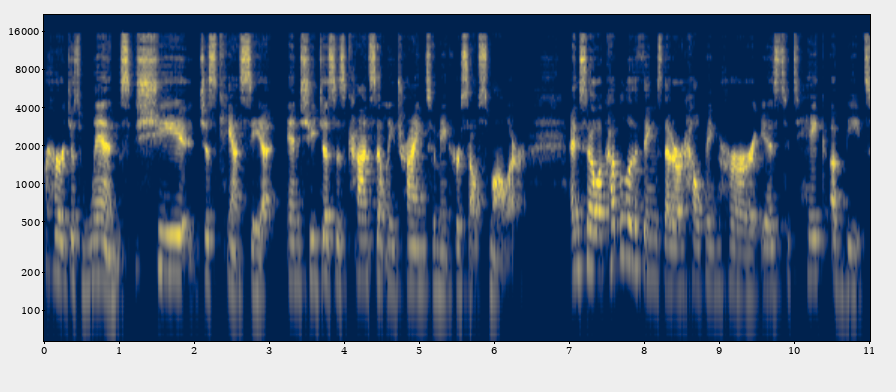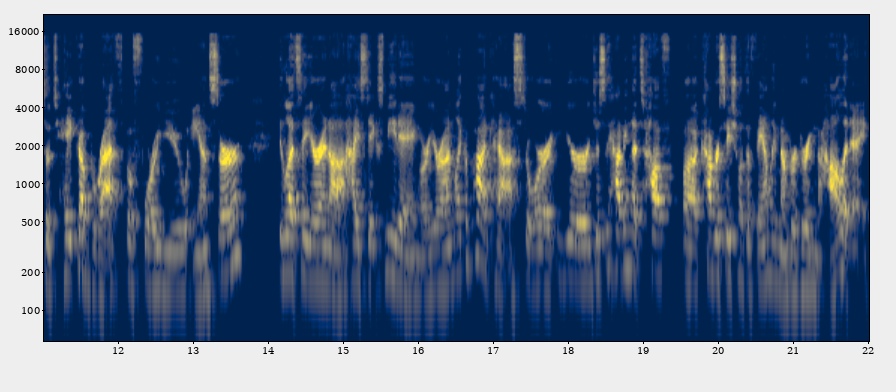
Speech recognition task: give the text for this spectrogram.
her just wins, she just can't see it. And she just is constantly trying to make herself smaller. And so, a couple of the things that are helping her is to take a beat. So, take a breath before you answer. Let's say you're in a high stakes meeting or you're on like a podcast or you're just having a tough uh, conversation with a family member during the holiday.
